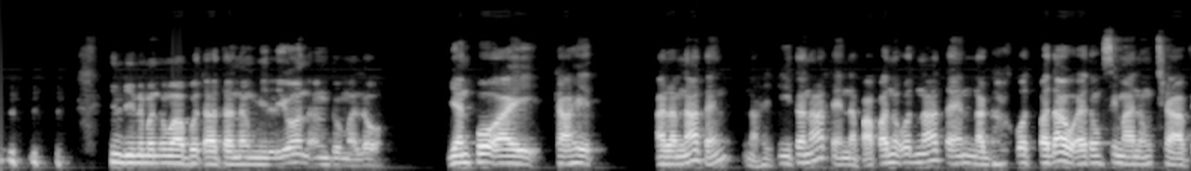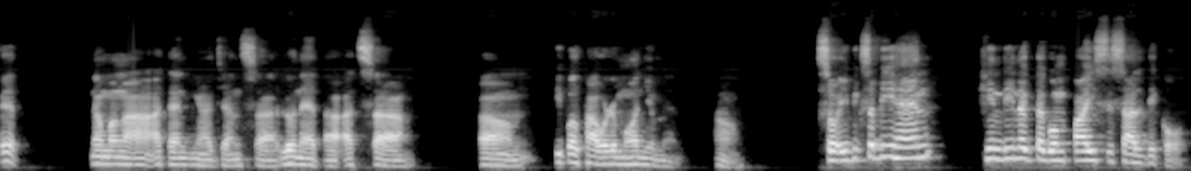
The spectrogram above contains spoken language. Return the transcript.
Hindi naman umabot ata ng milyon ang dumalo. Yan po ay kahit alam natin, nakikita natin, napapanood natin, naghakot pa daw itong si Manong Chavit ng mga a-attend nga dyan sa Luneta at sa um, People Power Monument. Oh. So, ibig sabihin, hindi nagtagumpay si Saldico.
